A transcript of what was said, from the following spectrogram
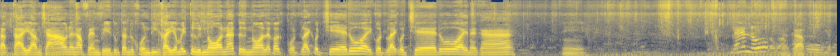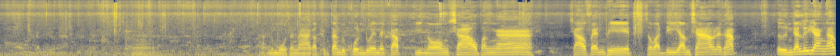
ทักทายยามเช้านะครับ แฟนเพจทุกท่านทุกคนที่ใครยังไม่ตื่นนอนนะ ตื่นนอนแล้วก็กดไลค์กดแชร์ด้วย กดไลค์กดแชร์ด้วยนะคะนี่แม่รู้นะครับอ่าอนุโมทนากับทุกท่านทุกคนด้วยนะครับพี่น้องชาวพังงา ชาวแฟนเพจ สวัสดียามเช้านะครับ ตื่นกันหรือยังครับ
